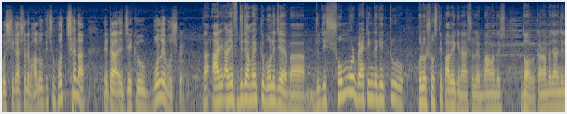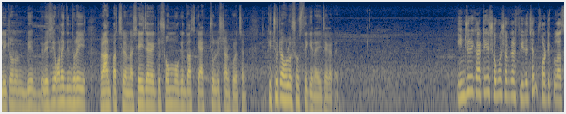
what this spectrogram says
বৈশ্বিক আসলে ভালো কিছু হচ্ছে না। এটা যে কেউ বলে বসবে। আর, আরিফ, যদি আমরা একটু বলি যে যদি সৌম্যর ব্যাটিং দেখে একটু হলো স্বস্তি পাবে কিনা আসলে বাংলাদেশ দল? কারণ আমরা জানি যে লিটন বেশি অনেকদিন ধরেই রান পাচ্ছিলেন না। সেই জায়গায় একটু সৌম্য কিন্তু আজকে একচল্লিশ রান করেছেন। কিছুটা হলো স্বস্তি কিনা এই জায়গাটায়? ইঞ্জুরি কাটিয়ে সৌম্য সরকার ফিরেছেন। ফর্টি প্লাস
